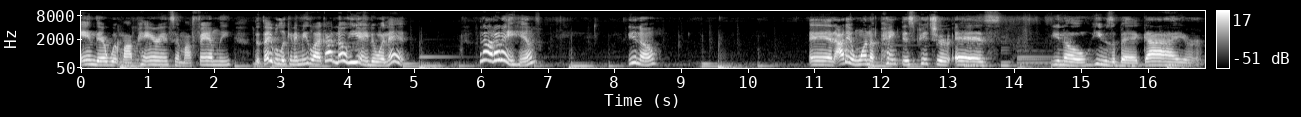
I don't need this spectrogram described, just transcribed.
in there with my parents and my family that they were looking at me like I know he ain't doing that. No, that ain't him. You know. And I didn't want to paint this picture as, you know, he was a bad guy or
